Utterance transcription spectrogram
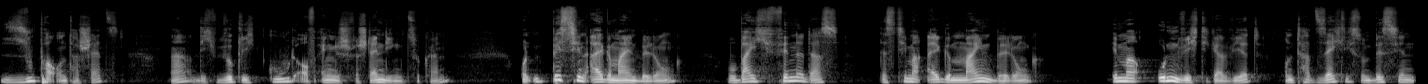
super unterschätzt, ja, dich wirklich gut auf Englisch verständigen zu können und ein bisschen Allgemeinbildung, wobei ich finde, dass das Thema Allgemeinbildung immer unwichtiger wird und tatsächlich so ein bisschen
